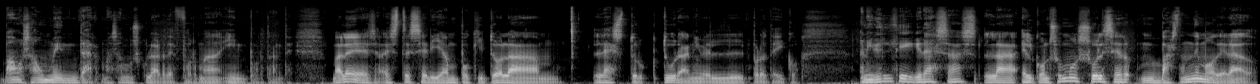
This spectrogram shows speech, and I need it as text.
vamos a aumentar masa muscular de forma importante. ¿Vale? Este sería un poquito la, estructura a nivel proteico. A nivel de grasas, el consumo suele ser bastante moderado.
